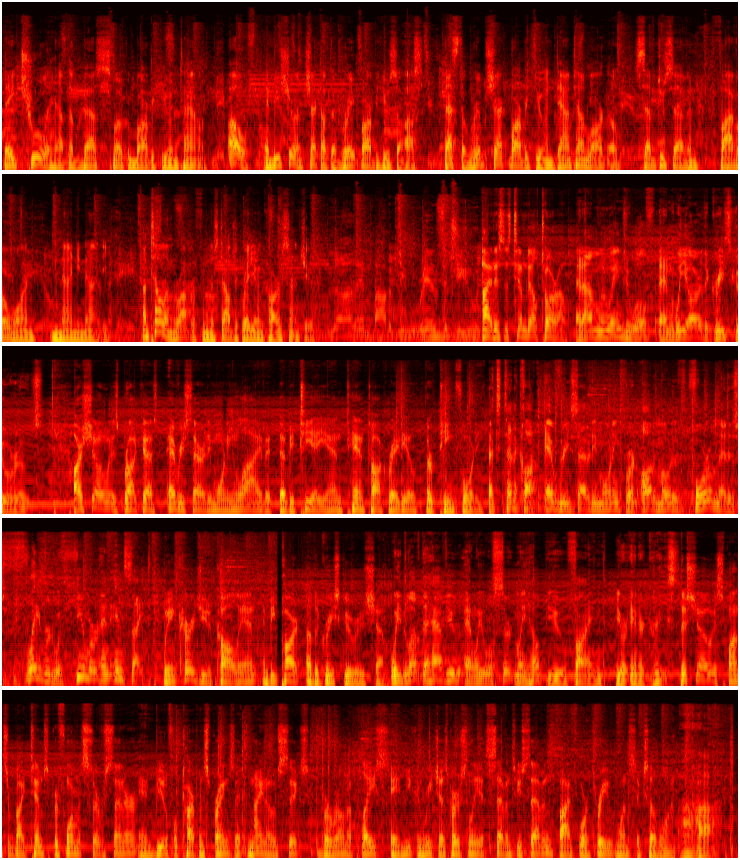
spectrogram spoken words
They truly have the best smoking barbecue in town. Oh, and be sure and check out their great barbecue sauce. That's the Rib Shack Barbecue in downtown Largo, 727 501 9090. I'm telling Robert from Nostalgic Radio and Cars sent you. Hi, this is Tim Del Toro. And I'm Lou Angel Wolf, and we are the Grease Gurus. Our show is broadcast every Saturday morning live at WTAN 10 Talk Radio 1340. That's 10 o'clock every Saturday morning for an automotive forum that is flavored with humor and insight. We encourage you to call in and be part of the Grease Gurus show. We'd love to have you, and we will certainly help you find your inner grease. This show is sponsored by Tim's Performance Service Center in beautiful Tarpon Springs at 906 Verona Place, and you can reach us personally at 727 543 1601. Aha.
